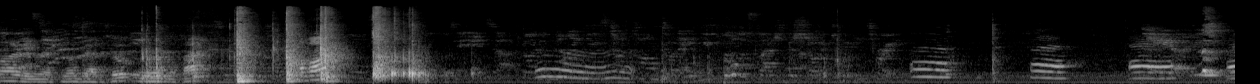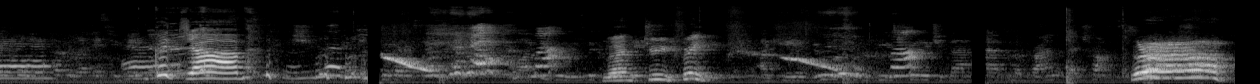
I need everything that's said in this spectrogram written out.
I don't reckon I'm about to do it. You're on the back. Come on. Good job. One, two, three. Ah!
